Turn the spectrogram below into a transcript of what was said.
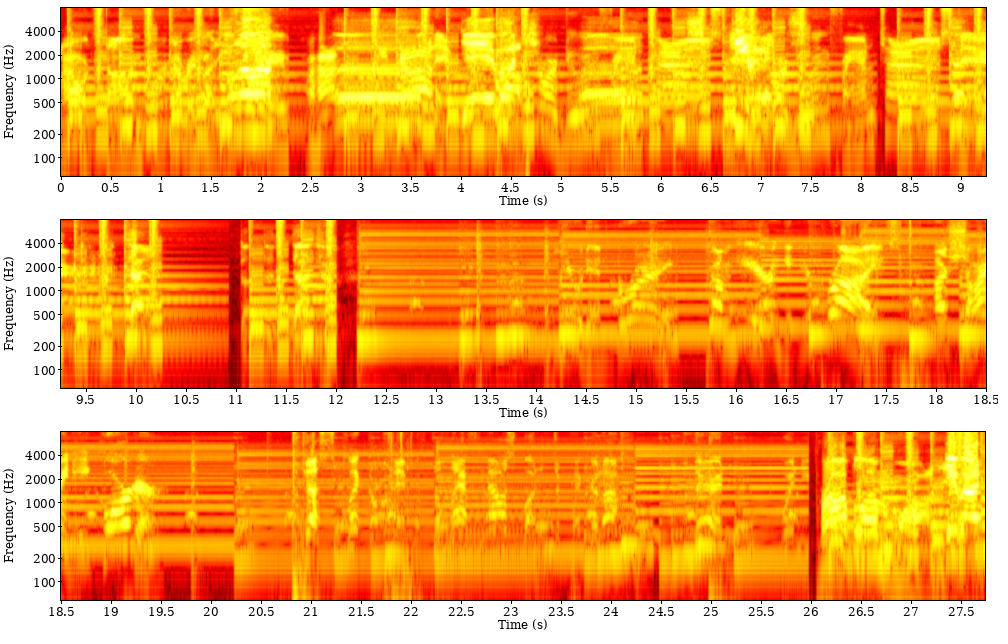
Now it's time for everybody's Hola. fave. Uh, you got it. jebať. You're doing Uh, fantastic. štyri. You're doing fantastic. You did great. Come here and get your prize. A shiny quarter. Just click on it with the left mouse button to pick it up. Then, when you... Problem one. Jebať!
